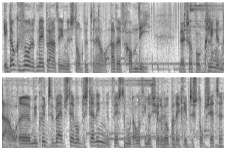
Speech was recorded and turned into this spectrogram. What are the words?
Ik dank u voor het meepraten in Stand.nl. Adef Hamdi, werkzaam voor Klingendaal. Eh, u kunt blijven stemmen op de stelling. Het Westen moet alle financiële hulp aan Egypte stopzetten.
